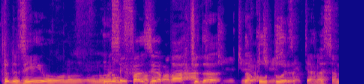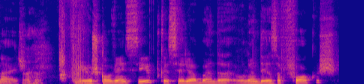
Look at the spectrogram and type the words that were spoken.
produziam, não, não, não fazia parte da, de, de da cultura internacionais. Uhum. Eu os convenci, porque seria a banda holandesa Focus,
